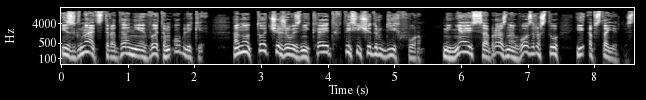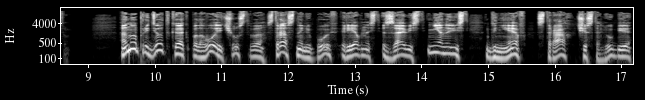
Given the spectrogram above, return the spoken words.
изгнать страдание в этом облике, оно тотчас же возникает в тысяче других форм, меняясь сообразно возрасту и обстоятельствам. Оно придет как половое чувство, страстная любовь, ревность, зависть, ненависть, гнев, страх, честолюбие,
